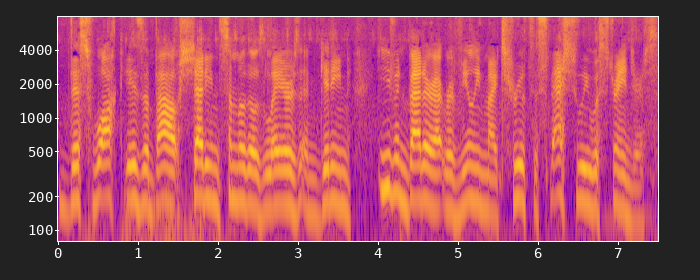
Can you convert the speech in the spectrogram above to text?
this walk is about shedding some of those layers and getting even better at revealing my truth, especially with strangers.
